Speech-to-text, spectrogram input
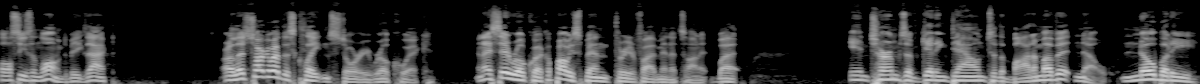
All season long, to be exact. All right, let's talk about this Clayton story real quick. And I say real quick, I'll probably spend three or five minutes on it. But in terms of getting down to the bottom of it, no. Nobody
